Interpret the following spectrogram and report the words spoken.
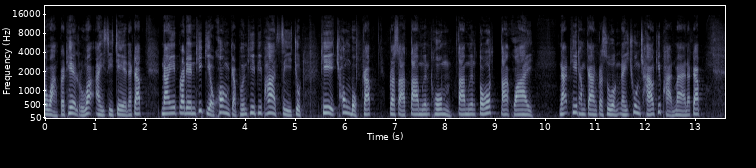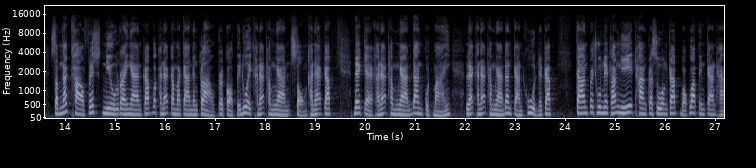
ระหว่างประเทศหรือว่า ICJ นะครับ ในประเด็นที่เกี่ยวข้องกับพื้นที่พิพาท 4 จุดที่ช่องบกครับ ปราสาทตาเมือนทม ตาเมือนโต๊ดตาควาย ณที่ทำการกระทรวงในช่วงเช้าที่ผ่านมานะครับสำนักข่าว Fresh New รายงานครับว่าคณะกรรมการดังกล่าว ประกอบไปด้วยคณะทำงาน 2 คณะครับ ได้แก่คณะทำงานด้านกฎหมาย และคณะทำงานด้านการทูตนะครับ การประชุมในครั้งนี้ทางกระทรวงครับบอกว่าเป็นการหา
